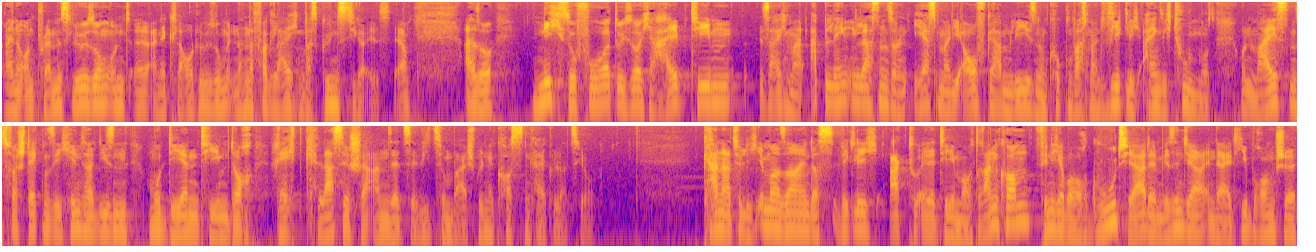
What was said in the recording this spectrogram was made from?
eine On-Premise-Lösung und äh, eine Cloud-Lösung miteinander vergleichen, was günstiger ist. Ja? Also nicht sofort durch solche Hype-Themen, sag ich mal, ablenken lassen, sondern erstmal die Aufgaben lesen und gucken, was man wirklich eigentlich tun muss. Und meistens verstecken sich hinter diesen modernen Themen doch recht klassische Ansätze, wie zum Beispiel eine Kostenkalkulation. Kann natürlich immer sein, dass wirklich aktuelle Themen auch drankommen. Finde ich aber auch gut, ja, denn wir sind ja in der IT-Branche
